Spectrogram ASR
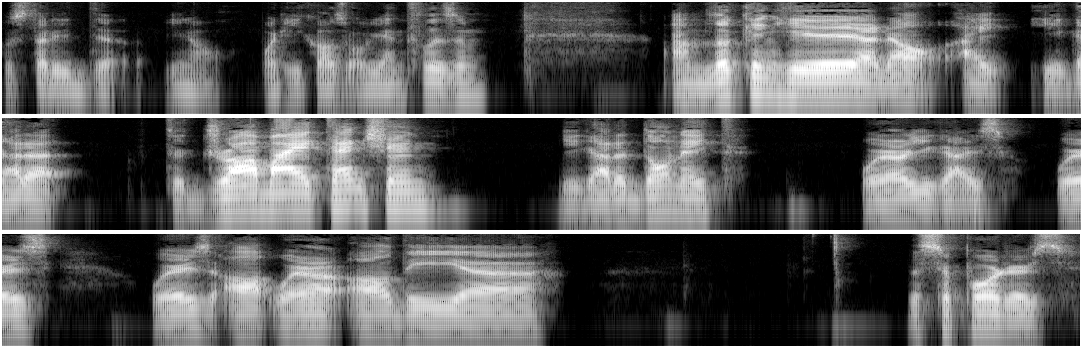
who studied you know what he calls Orientalism? I'm looking here. I know I you gotta to draw my attention. You gotta donate. Where are you guys? Where's where's all where are all the uh the supporters?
